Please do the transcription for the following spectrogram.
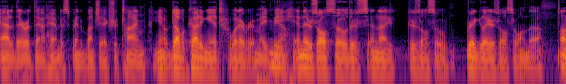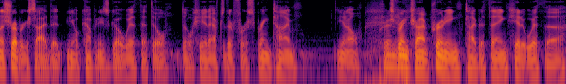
out of there without having to spend a bunch of extra time, you know, double cutting it, whatever it may be. Yeah. And there's also there's and I there's also regulators also on the on the shrubbery side that you know companies go with that they'll they'll hit after their first springtime, you know, Pruning. springtime pruning type of thing. Hit it with a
